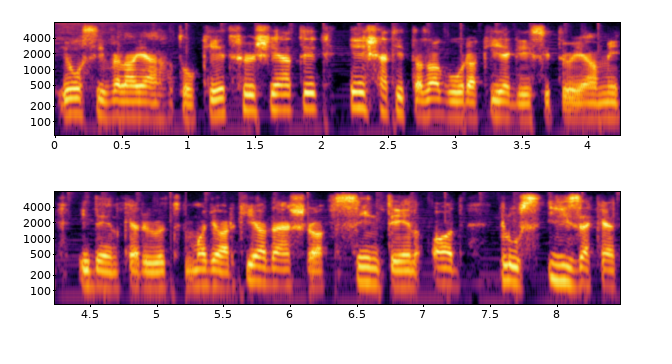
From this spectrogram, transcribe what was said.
jó szívvel ajánlható kétfős játék, és hát itt az Agóra kiegészítője, ami idén került magyar kiadásra, szintén ad plusz ízeket,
